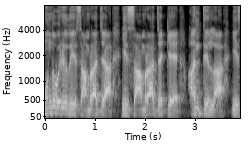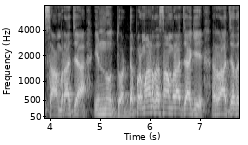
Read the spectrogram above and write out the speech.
ಮುಂದುವರಿಯುವುದು ಈ ಸಾಮ್ರಾಜ್ಯ. ಈ ಸಾಮ್ರಾಜ್ಯಕ್ಕೆ ಅಂತಿಲ್ಲ. ಈ ಸಾಮ್ರಾಜ್ಯ ಇನ್ನೂ ದೊಡ್ಡ ಪ್ರಮಾಣದ ಸಾಮ್ರಾಜ್ಯ ಆಗಿ ರಾಜ್ಯದ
